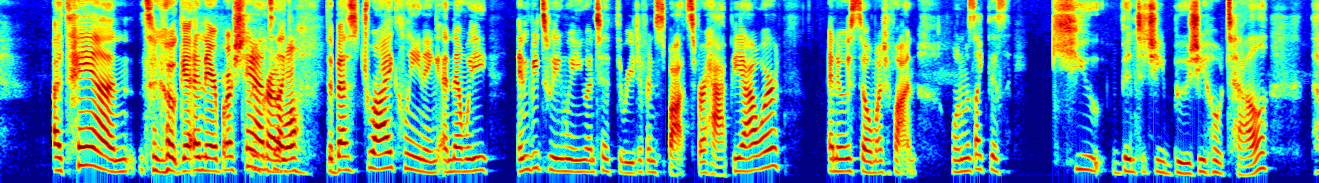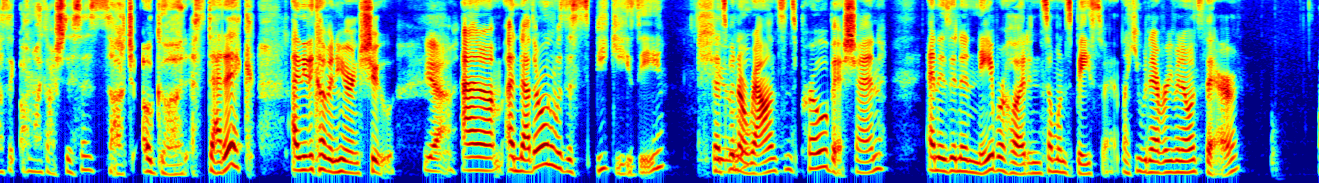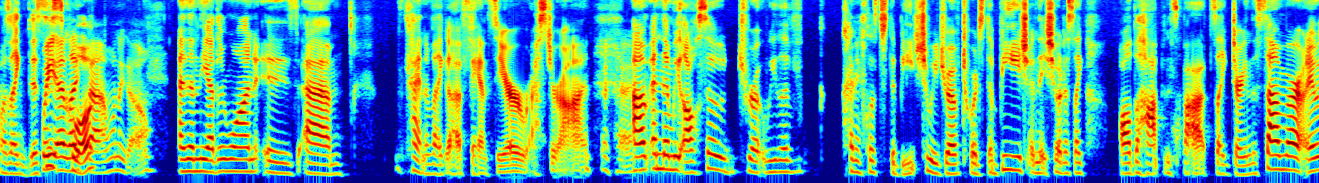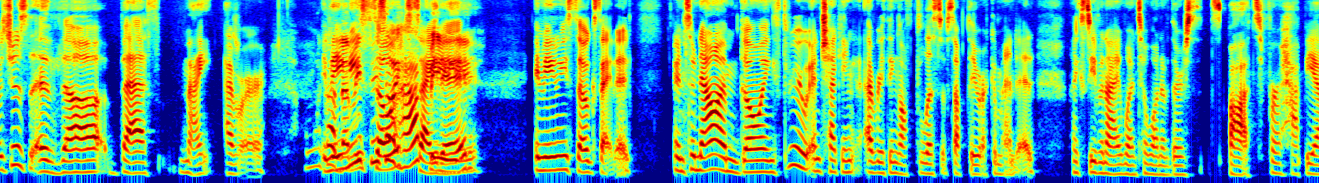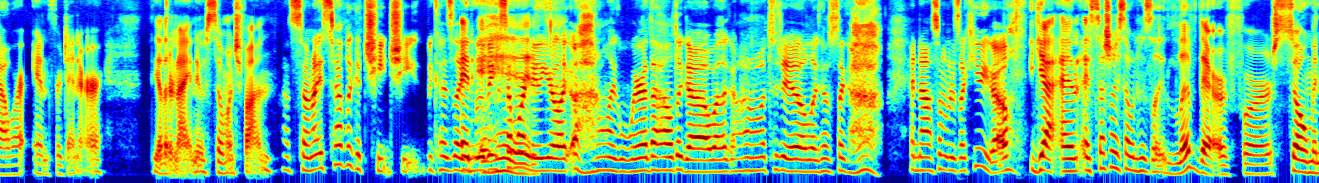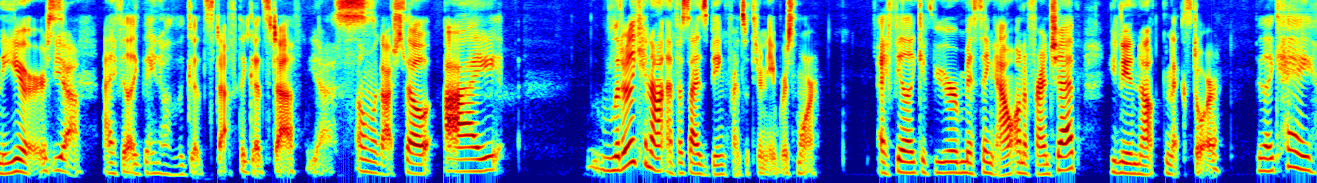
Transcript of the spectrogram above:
a tan to go get an airbrush tan Incredible. to like the best dry cleaning. And then we, in between, we went to three different spots for happy hour. And it was so much fun. One was like this cute, vintagey, bougie hotel I was like, oh my gosh, this is such a good aesthetic. I need to come in here and shoot. Yeah. Um, another one was a speakeasy Cute. that's been around since Prohibition and is in a neighborhood in someone's basement. Like you would never even know it's there. I was like, this Wait, is I cool. like that. I want to go. And then the other one is um, kind of like a fancier restaurant. Okay. Um, and then we also drove, we live kind of close to the beach. So we drove towards the beach and they showed us like all the hopping spots like during the summer. And it was just the best night ever. Oh it made me so, so excited. It made me so excited. And so now I'm going through and checking everything off the list of stuff they recommended. Like Steve and I went to one of their spots for happy hour and for dinner the other night. And it was so much fun. That's so nice to have like a cheat sheet because like it moving is. somewhere new, you're like, oh, I don't like where the hell to go. I Like I don't know what to do. Like I was like, oh. and now someone who's like, here you go. Yeah, and especially someone who's like lived there for so many years. Yeah, I feel like they know the good stuff. The good stuff. Yes. Oh my gosh. So I literally cannot emphasize being friends with your neighbors more. I feel like if you're missing out on a friendship, you need to knock next door. Be like, hey,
